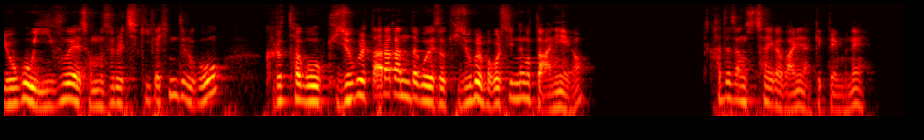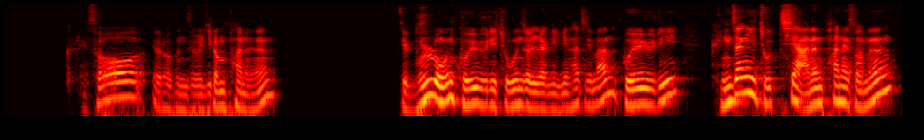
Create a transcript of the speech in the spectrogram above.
요거 이후에 점수를 치기가 힘들고 그렇다고 귀족을 따라간다고 해서 귀족을 먹을 수 있는 것도 아니에요. 카드 장수 차이가 많이 났기 때문에 그래서 여러분들 이런 판은 물론 고효율이 좋은 전략이긴 하지만 고효율이 굉장히 좋지 않은 판에서는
